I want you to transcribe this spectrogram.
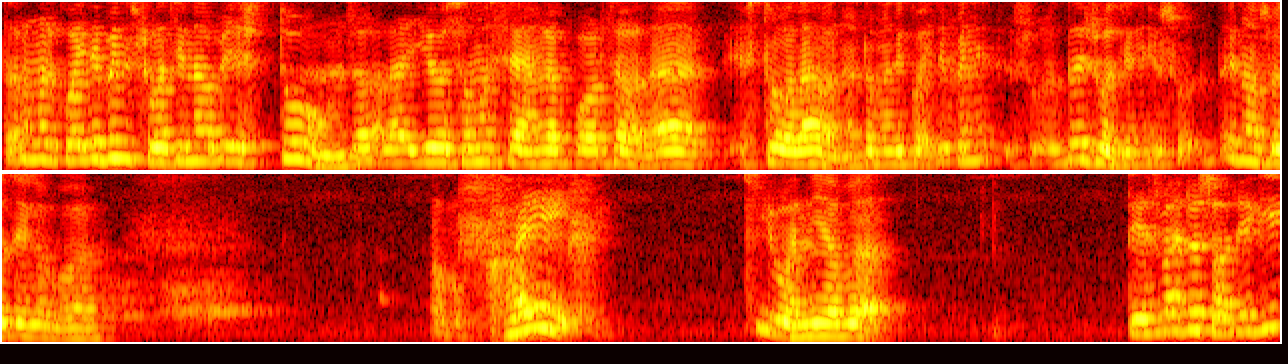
तर मैले कहिले पनि सोचिनँ अब यस्तो हुन्छ होला यो समस्या हामीलाई पर्छ होला यस्तो होला भनेर त मैले कहिले पनि सोच्दै सोचेन सोच्दै नसोचेको भयो। अब खै के भन्ने अब? त्यसबाट सर्यो कि?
